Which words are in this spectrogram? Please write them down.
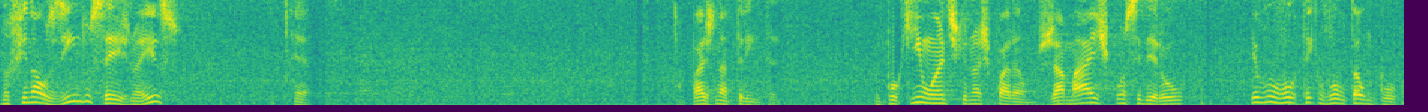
no finalzinho do 6, não é isso? É. A página 30 um pouquinho antes que nós paramos, jamais considerou. Eu vou ter que voltar um pouco.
